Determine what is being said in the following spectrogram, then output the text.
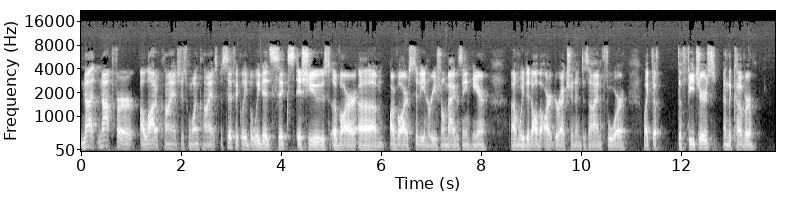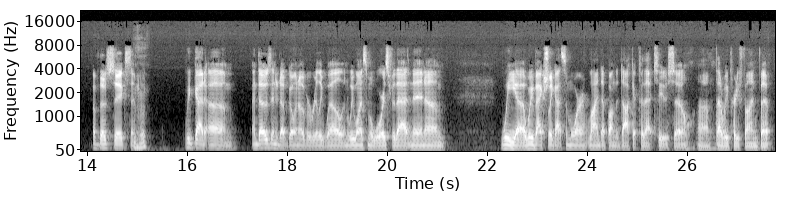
not not for a lot of clients, just one client specifically, but we did six issues of our um, of our city and regional magazine here. Um, we did all the art direction and design for like the the features and the cover of those six, and we've got um, and those ended up going over really well, and we won some awards for that, and then um, we uh, we've actually got some more lined up on the docket for that too. So um, that'll be pretty fun. But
